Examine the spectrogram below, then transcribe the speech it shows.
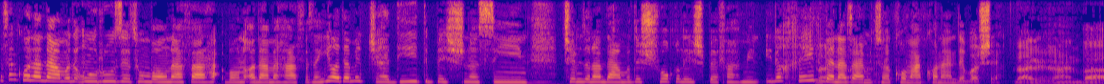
مثلا کلا در مورد اون روزتون با اون نفر با اون آدم حرف بزنین. یه آدم جدید بشناسین. چه می‌دونم در مورد شغلش بفهمین. اینا خیلی به نظر می‌تونه کمک کننده باشه. دقیقا. و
